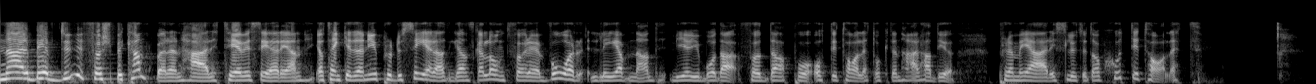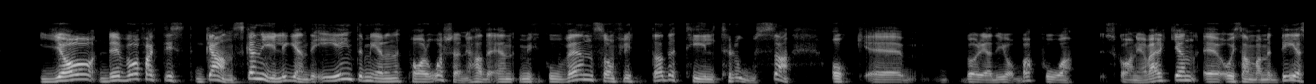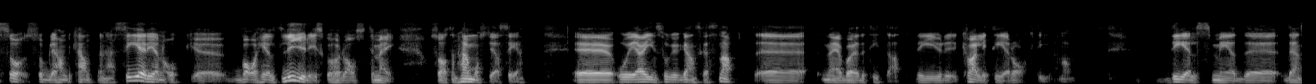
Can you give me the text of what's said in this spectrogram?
När blev du först bekant med den här tv-serien? Jag tänker den är ju producerad ganska långt före vår levnad. Vi är ju båda födda på 80-talet och den här hade ju premiär i slutet av 70-talet. Ja, det var faktiskt ganska nyligen. Det är inte mer än ett par år sedan. Jag hade en mycket god vän som flyttade till Trosa och eh, började jobba på Scaniaverken eh, och i samband med det så, så blev han bekant med den här serien och eh, var helt lyrisk och hörde av sig till mig och sa att den här måste jag se. Eh, och jag insåg ju ganska snabbt när jag började titta att det är ju kvalitet rakt igenom. Dels med den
